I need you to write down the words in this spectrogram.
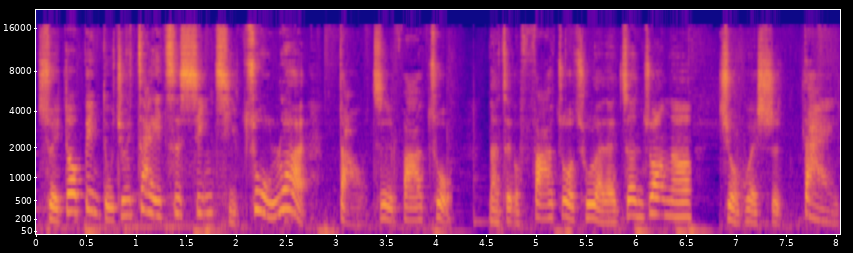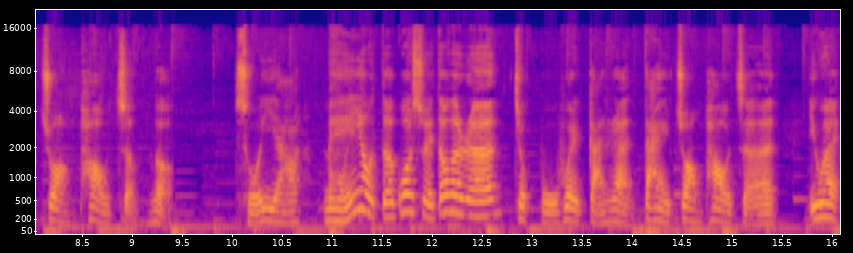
水痘病毒就会再一次兴起作乱，导致发作。那这个发作出来的症状呢，就会是带状疱疹了。所以啊，没有得过水痘的人就不会感染带状疱疹，因为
